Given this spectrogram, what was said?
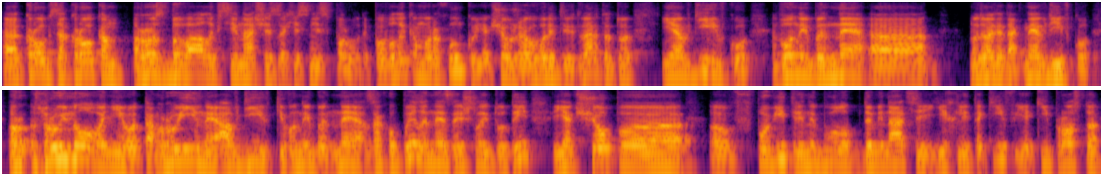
е, крок за кроком розбивали всі наші захисні споруди. По великому рахунку, якщо вже говорити відверто, то і Авдіївку вони би не. Е, Ну, давайте так, не Авдіївку. Зруйновані от там руїни Авдіївки вони би не захопили, не зайшли туди, якщо б е, е, в повітрі не було б домінації їх літаків, які просто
